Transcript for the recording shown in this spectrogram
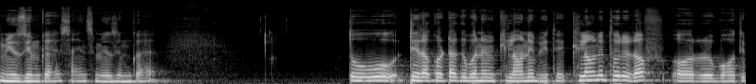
म्यूज़ियम का है साइंस म्यूज़ियम का है। तो वो टेराकोटा के बने हुए खिलौने भी थे। खिलौने थोड़े रफ़ और बहुत ही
